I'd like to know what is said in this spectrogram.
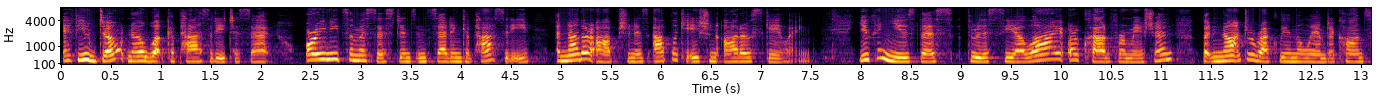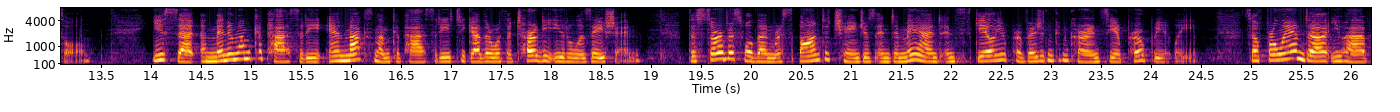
If you don't know what capacity to set, or you need some assistance in setting capacity, another option is application auto-scaling. You can use this through the CLI or CloudFormation, but not directly in the Lambda console. You set a minimum capacity and maximum capacity together with a target utilization. The service will then respond to changes in demand and scale your provision concurrency appropriately. So for Lambda, you have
